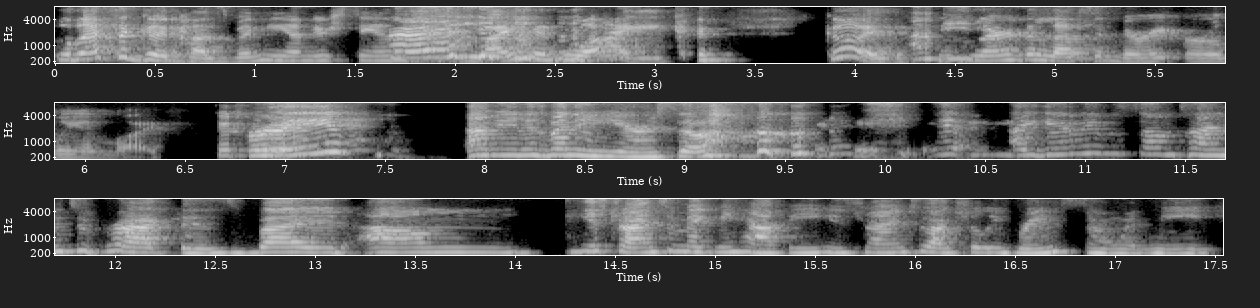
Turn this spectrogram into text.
Well that's a good husband. He understands right? life is like good I mean, he learned a lesson very early in life good for right him. I mean, it's been a year, so I gave him some time to practice, but um, he's trying to make me happy. He's trying to actually brainstorm with me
